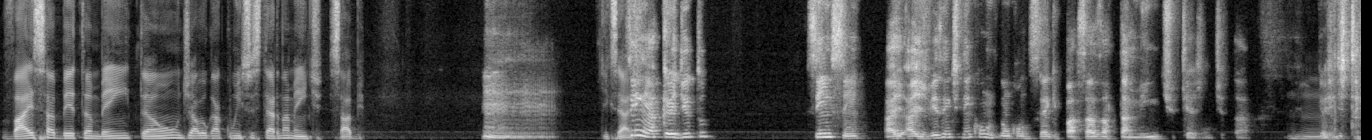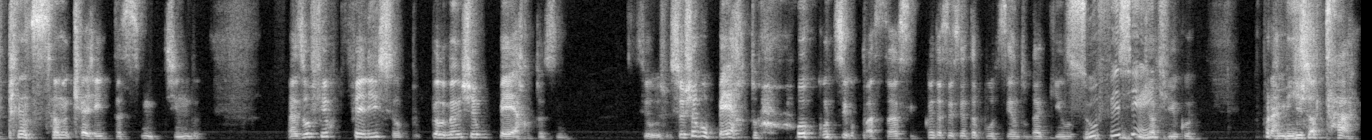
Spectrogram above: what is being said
vai saber também, então, dialogar com isso externamente, sabe? Hum. O que, que você acha? Sim, acredito. Sim, sim. às, vezes a gente nem não consegue passar exatamente o que a gente está uhum. a gente está pensando, o que a gente está sentindo. Mas eu fico feliz se eu pelo menos chego perto, assim. Se eu, se eu chego perto, eu consigo passar 50%, 60% daquilo. Suficiente. Já fico. Para mim já tá.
